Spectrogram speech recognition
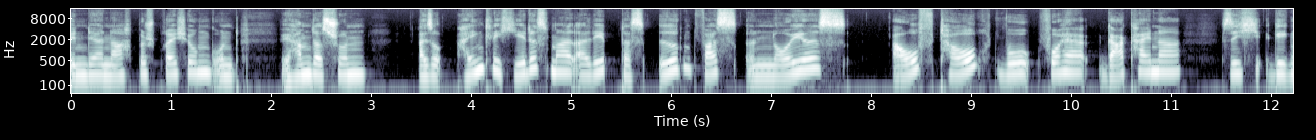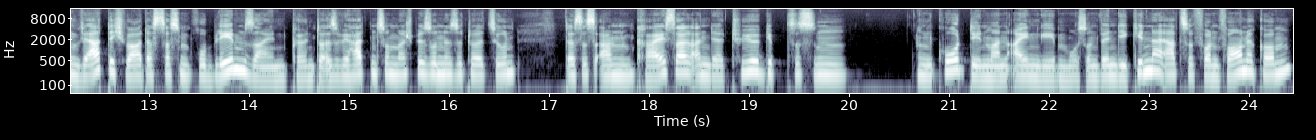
in der Nachbesprechung. Und wir haben das schon, also eigentlich jedes Mal erlebt, dass irgendwas Neues auftaucht, wo vorher gar keiner sich gegenwärtig war, dass das ein Problem sein könnte. Also wir hatten zum Beispiel so eine Situation, dass es am Kreissaal an der Tür gibt es einen, einen Code, den man eingeben muss. Und wenn die Kinderärzte von vorne kommen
